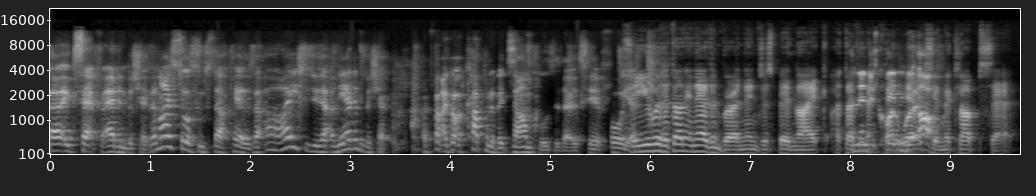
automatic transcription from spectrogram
uh, except for Edinburgh shows. And I saw some stuff here. I was like, oh, I used to do that on the Edinburgh show. I, I got a couple of examples of those here for you. So you would have done it in Edinburgh and then just been like, I don't And think that just quite it works in the club set.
